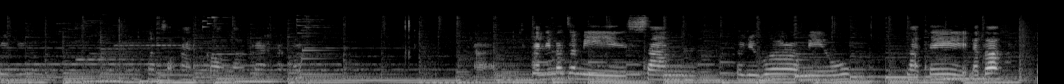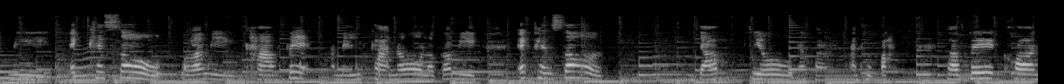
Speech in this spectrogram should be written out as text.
รีวิวทำความสะอาดก่อนแล้วกันนะคะอันนี้มันจะมี sun river milk latte แล้วก็ มีเอ็กเพรสโซแล้วก็มีคาเฟ่อเมริกาโน่แล้วก็มีเอ็กเพรสโซดับเพียวนะคะอ่านถูกปะคาเฟ่คอน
